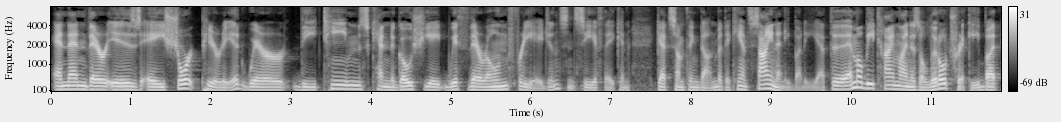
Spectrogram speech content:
And then there is a short period where the teams can negotiate with their own free agents and see if they can get something done, but they can't sign anybody yet. The MLB timeline is a little tricky, but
